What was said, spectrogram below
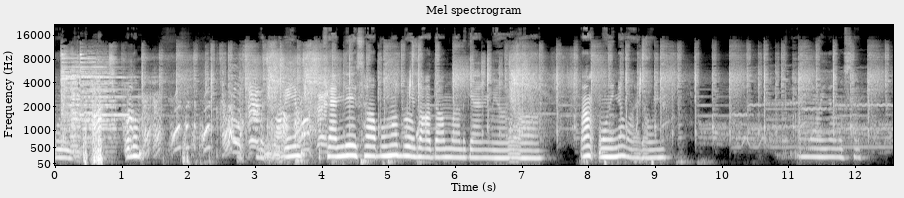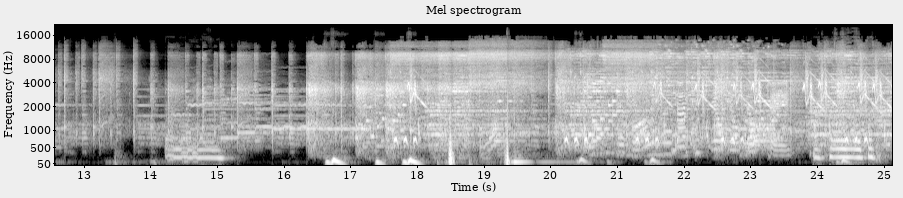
Oy. Oğlum benim kendi hesabıma böyle adamlar gelmiyor ya. Lan oyna var oyna. Ama oynamasın. Ben oynayayım. Aha, oynadım.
